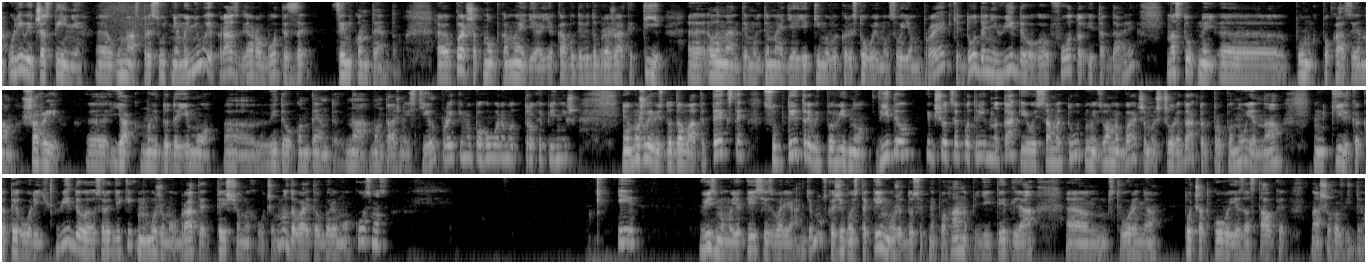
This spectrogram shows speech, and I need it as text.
У лівій частині е, у нас присутнє меню якраз для роботи з цим контентом. Е, Перша кнопка медіа, яка буде відображати ті е, елементи мультимедіа, які ми використовуємо в своєму проєкті, додані відео, фото і так далі. Наступний пункт показує нам шари, як ми додаємо е, відеоконтент на монтажний стіл, про який ми поговоримо трохи пізніше. Е, Можливість додавати тексти, субтитри, відповідно, відео, якщо це потрібно. Так, і ось саме тут ми з вами бачимо, що редактор пропонує нам кілька категорій відео, серед яких ми можемо обрати те, що ми хочемо. Ну, давайте оберемо космос. І візьмемо якийсь із варіантів. Ну, скажімо, ось такий може досить непогано підійти для е, створення початкової заставки нашого відео.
